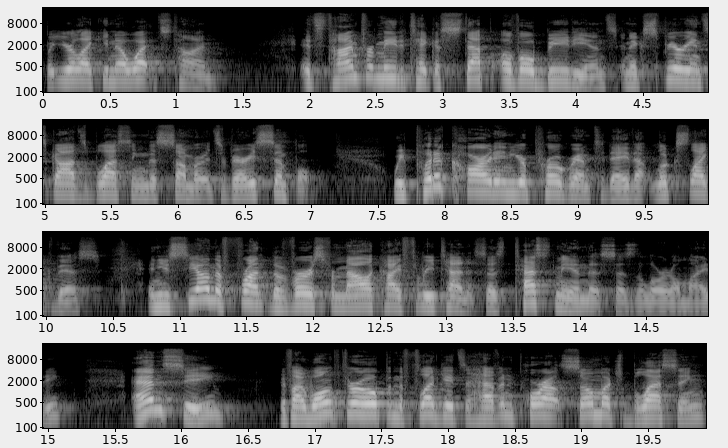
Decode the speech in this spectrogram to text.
but you're like, you know what? It's time. It's time for me to take a step of obedience and experience God's blessing this summer. It's very simple. We put a card in your program today that looks like this. And you see on the front the verse from Malachi 3:10. It says, "Test me in this," says the Lord Almighty, "and see if I won't throw open the floodgates of heaven, pour out so much blessing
